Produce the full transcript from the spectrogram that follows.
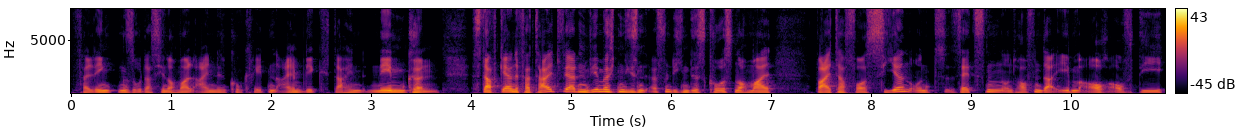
verlinken, sodass Sie nochmal einen konkreten Einblick dahin nehmen können. Es darf gerne verteilt werden. Wir möchten diesen öffentlichen Diskurs nochmal weiter forcieren und setzen und hoffen da eben auch auf die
